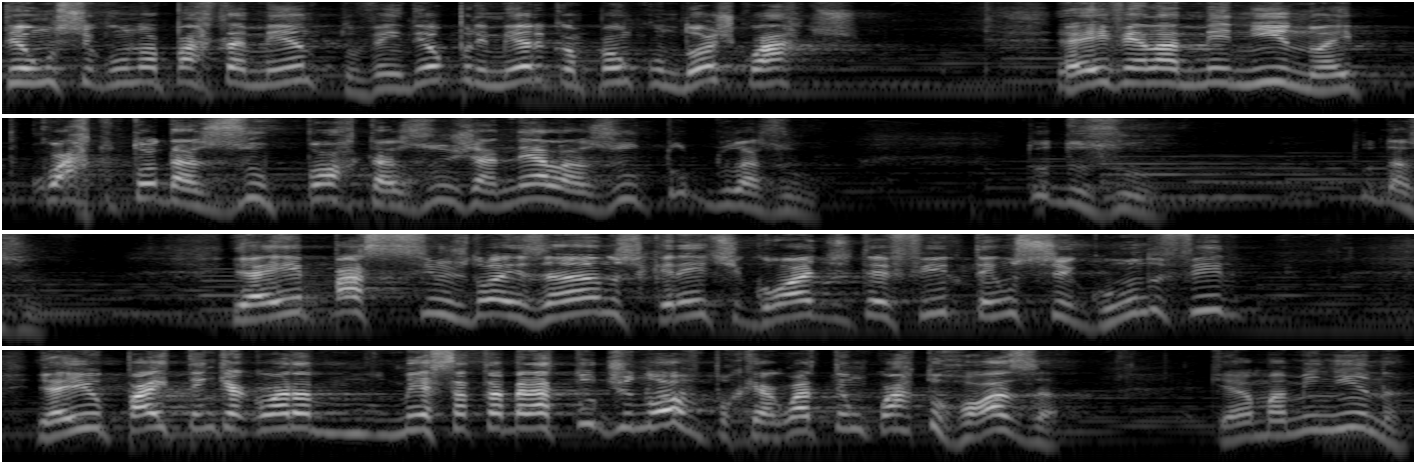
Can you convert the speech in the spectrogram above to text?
ter um segundo apartamento. Vendeu o primeiro campão com dois quartos. E aí vem lá menino, aí quarto todo azul, porta azul, janela azul, tudo azul. Tudo azul. Tudo azul. E aí passa-se uns dois anos, crente gosta de ter filho, tem um segundo filho. E aí o pai tem que agora começar a trabalhar tudo de novo, porque agora tem um quarto rosa que é uma menina.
